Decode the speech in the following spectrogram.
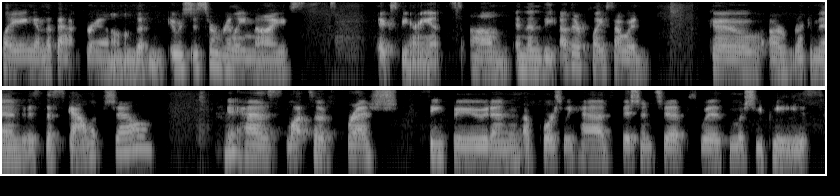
playing in the background, and it was just a really nice experience. Um, and then the other place I would go or recommend is the Scallop Shell. It has lots of fresh seafood, and of course, we had fish and chips with mushy peas.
